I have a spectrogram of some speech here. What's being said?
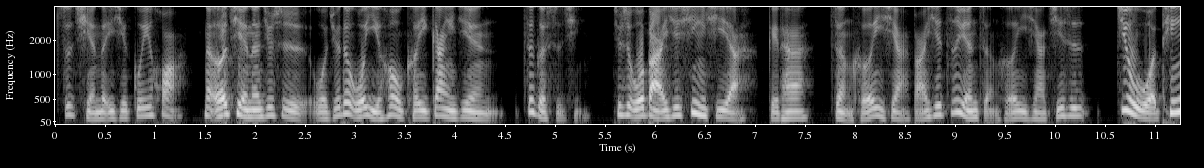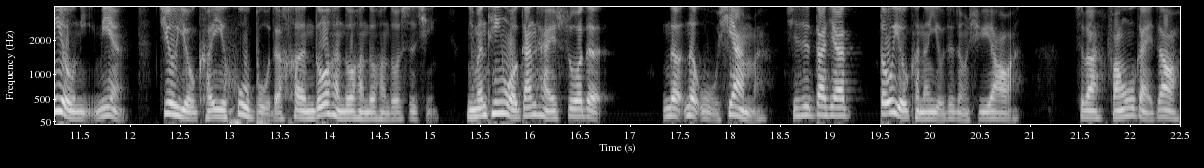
之前的一些规划。那而且呢，就是我觉得我以后可以干一件这个事情，就是我把一些信息啊给它整合一下，把一些资源整合一下。其实就我听友里面。就有可以互补的很多很多很多很多事情。你们听我刚才说的那那五项嘛，其实大家都有可能有这种需要啊，是吧？房屋改造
